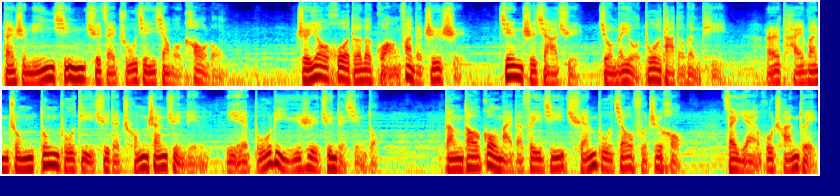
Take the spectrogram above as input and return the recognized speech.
但是民心却在逐渐向我靠拢。只要获得了广泛的支持，坚持下去就没有多大的问题。而台湾中东部地区的崇山峻岭也不利于日军的行动。等到购买的飞机全部交付之后，再掩护船队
